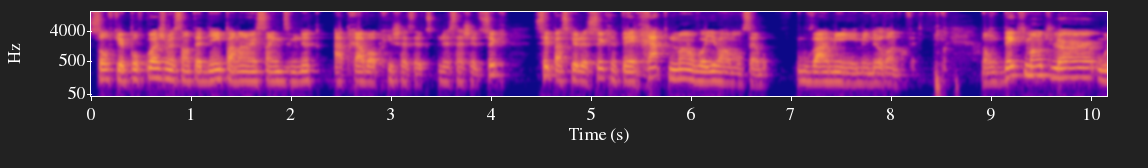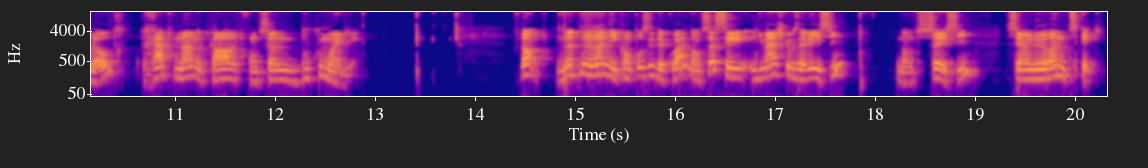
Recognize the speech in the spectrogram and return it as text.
Sauf que pourquoi je me sentais bien pendant un 5-10 minutes après avoir pris le sachet de sucre, c'est parce que le sucre était rapidement envoyé vers mon cerveau, ou vers mes, neurones en fait. Donc dès qu'il manque l'un ou l'autre, rapidement notre corps fonctionne beaucoup moins bien. Donc, notre neurone est composé de quoi? Donc ça, c'est l'image que vous avez ici. Donc ça ici, c'est un neurone typique.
